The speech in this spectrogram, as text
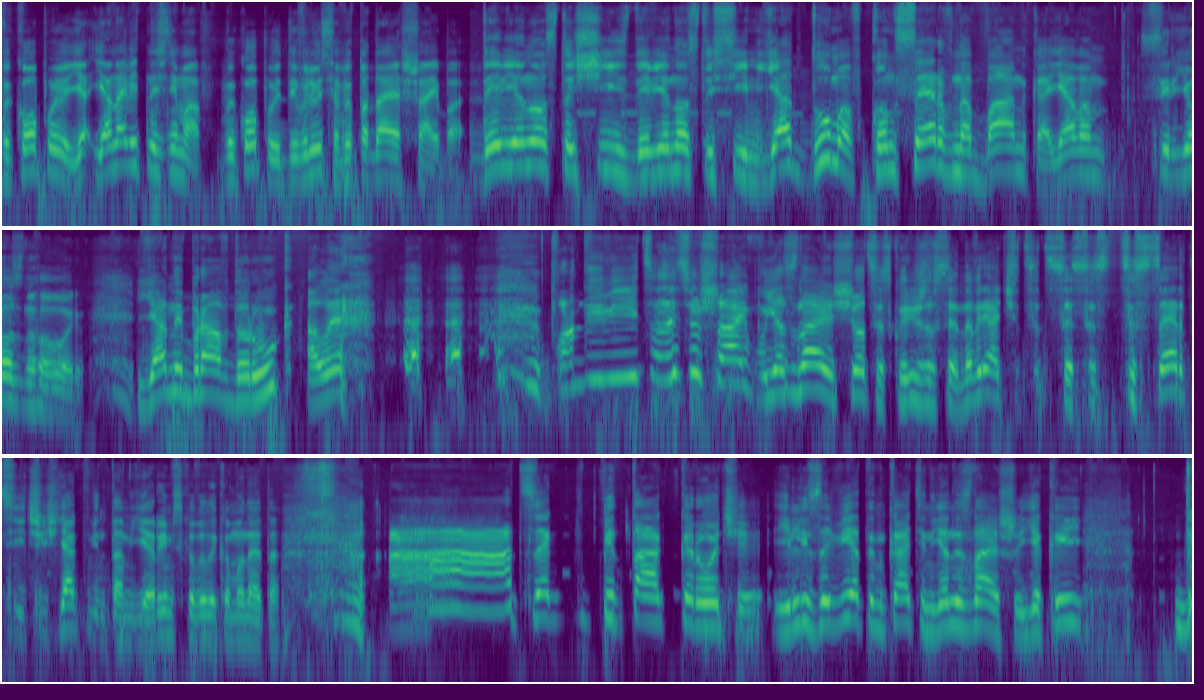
викопую. Я, я навіть не знімав. Викопую, дивлюся, випадає шайба. 96, 97. Я думав, консервна банка. Я вам серйозно говорю. Я не брав до рук, але. Подивіться на цю шайбу. Я знаю, що це, скоріш за все. Навряд чи це, це, це, це серці, чи як він там є, римська велика монета. А, це пітак, коротше. Єлізаветин Катін, я не знаю, що який.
